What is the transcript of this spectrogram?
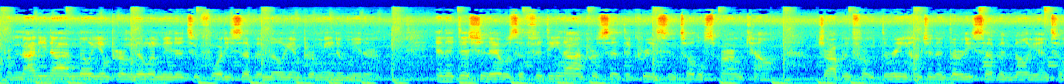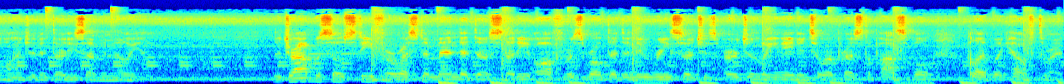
from 99 million per millimeter to 47 million per millimeter. In addition, there was a 59% decrease in total sperm count, dropping from 337 million to 137 million. The drop was so steep for Western men that the study authors wrote that the new research is urgently needed to repress the possible public health threat.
